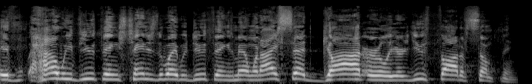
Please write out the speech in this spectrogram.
if how we view things changes the way we do things, man, when I said God earlier, you thought of something.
